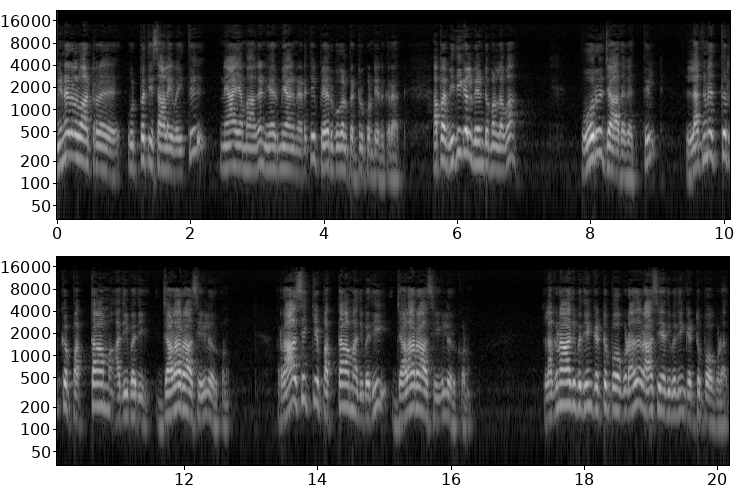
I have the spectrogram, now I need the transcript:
மினரல் வாட்டர் உற்பத்தி சாலை வைத்து நியாயமாக நேர்மையாக நடத்தி பேர் புகழ் பெற்றுக்கொண்டிருக்கிறார் அப்போ விதிகள் வேண்டுமல்லவா? ஒரு ஜாதகத்தில் லக்னத்திற்கு பத்தாம் அதிபதி ஜலராசியில் இருக்கணும். ராசிக்கு பத்தாம் அதிபதி ஜலராசியில் இருக்கணும். லக்னாதிபதியும் கெட்டு போகக்கூடாது ராசி அதிபதியும் கெட்டு போகக்கூடாது.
